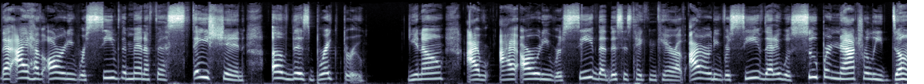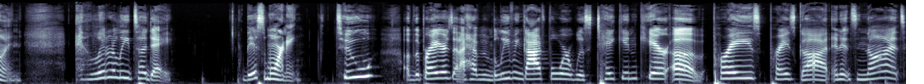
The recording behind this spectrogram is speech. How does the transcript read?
that I have already received the manifestation of this breakthrough. You know, I I already received that this is taken care of. I already received that it was supernaturally done. And literally today, this morning, two of the prayers that I have been believing God for was taken care of. Praise, praise God. And it's not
